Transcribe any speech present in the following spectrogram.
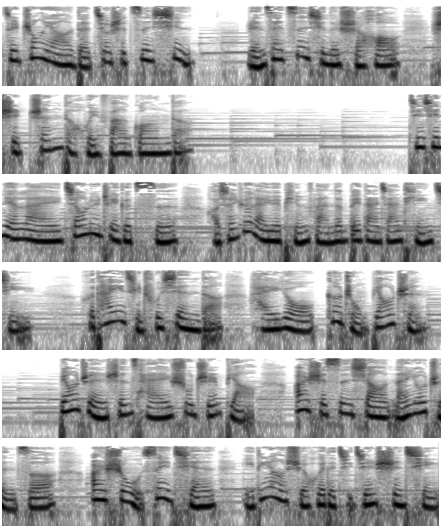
最重要的就是自信。人在自信的时候，是真的会发光的。近些年来，“焦虑”这个词好像越来越频繁的被大家提及，和它一起出现的还有各种标准：标准身材数值表、二十四孝男友准则、二十五岁前一定要学会的几件事情、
